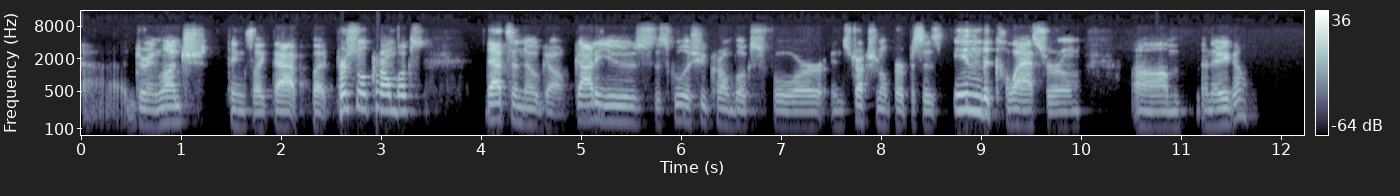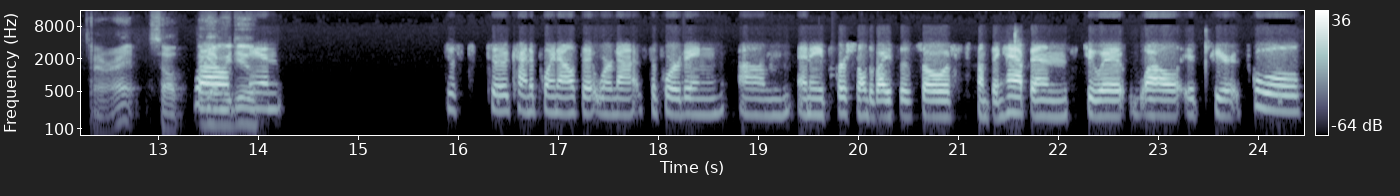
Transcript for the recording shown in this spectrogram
uh, during lunch things like that. But personal Chromebooks, that's a no go. Got to use the school issue Chromebooks for instructional purposes in the classroom. Um, and there you go. All right. So well, again, we do. And just to kind of point out that we're not supporting um, any personal devices. So if something happens to it while it's here at school,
